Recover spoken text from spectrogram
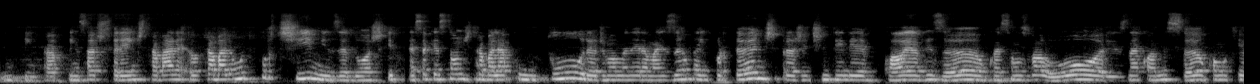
enfim, para pensar diferente. Trabalha, eu trabalho muito por times, Edu. Acho que essa questão de trabalhar cultura de uma maneira mais ampla é importante para a gente entender qual é a visão, quais são os valores, né, qual a missão, como que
